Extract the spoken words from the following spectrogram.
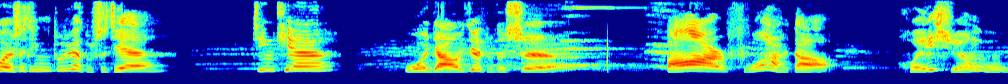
欢迎收听读阅读时间。今天我要阅读的是保尔·福尔的《回旋舞》。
